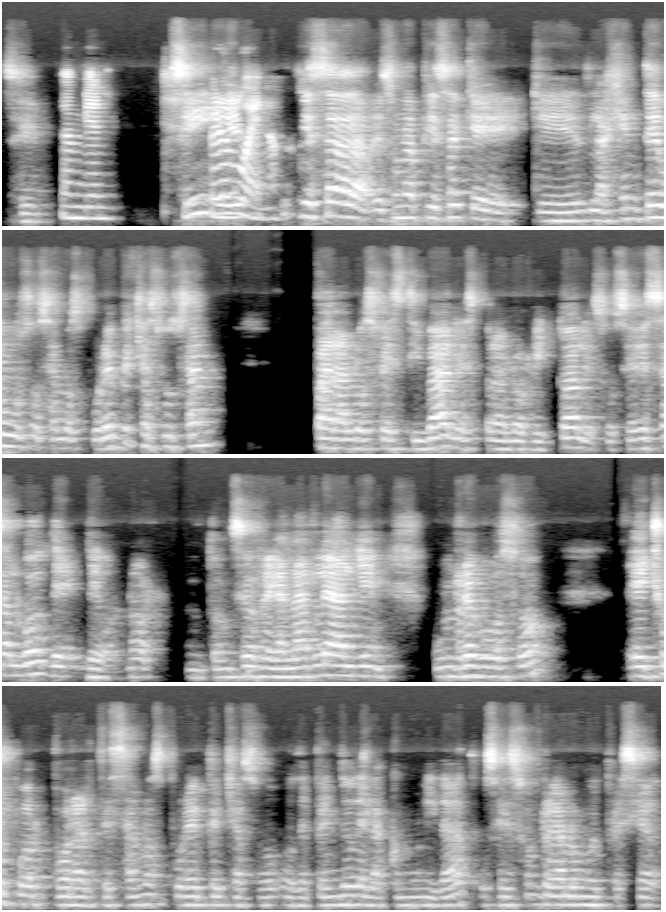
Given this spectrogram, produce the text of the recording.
Sí. También. Sí, pero bueno. Pieza, es una pieza que, que, la gente usa, o sea, los purépechas usan para los festivales, para los rituales, o sea, es algo de, de honor. Entonces, regalarle a alguien un rebozo hecho por, por artesanos purépechas o, o depende de la comunidad, o sea, es un regalo muy preciado.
